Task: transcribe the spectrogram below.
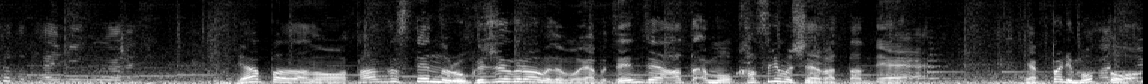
ちょっとタイミングがねやっぱあのタングステンの 60g でもやっぱ全然あたもうかすりもしなかったんでやっぱりもっと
